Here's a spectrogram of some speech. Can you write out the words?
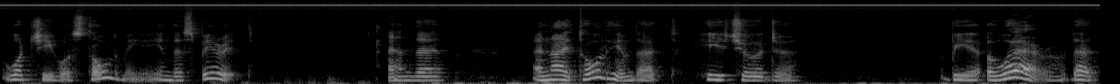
what she was told me in the spirit. And uh, and I told him that he should uh, be aware that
